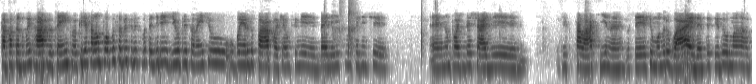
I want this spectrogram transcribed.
Tá passando muito rápido o tempo. Eu queria falar um pouco sobre o filme que você dirigiu, principalmente o, o Banheiro do Papa, que é um filme belíssimo que a gente é, não pode deixar de, de falar aqui, né? Você filmou no Uruguai, deve ter sido uma,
